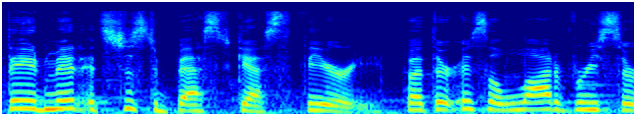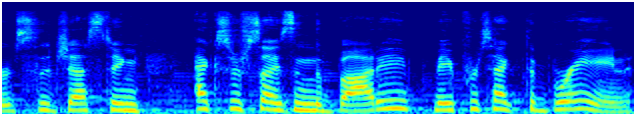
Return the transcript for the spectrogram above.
They admit it's just a best guess theory, but there is a lot of research suggesting exercising the body may protect the brain.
